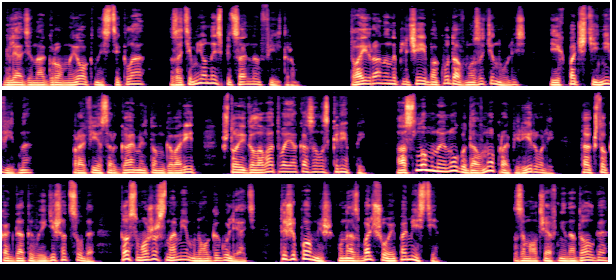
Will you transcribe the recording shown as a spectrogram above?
глядя на огромные окна из стекла, затемненные специальным фильтром. «Твои раны на плече и боку давно затянулись, их почти не видно. Профессор Гамильтон говорит, что и голова твоя оказалась крепкой, а сломанную ногу давно прооперировали, так что, когда ты выйдешь отсюда, то сможешь с нами много гулять. Ты же помнишь, у нас большое поместье». Замолчав ненадолго,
